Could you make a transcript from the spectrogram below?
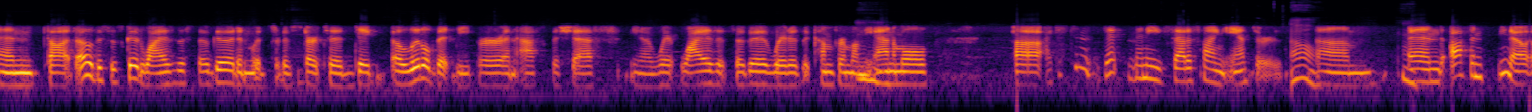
and thought, "Oh, this is good. Why is this so good?" and would sort of start to dig a little bit deeper and ask the chef, you know, where, why is it so good? Where does it come from on the Mhm. animal? Uh, I just didn't get many satisfying answers. Oh. Um, Hmm. And often, you know,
